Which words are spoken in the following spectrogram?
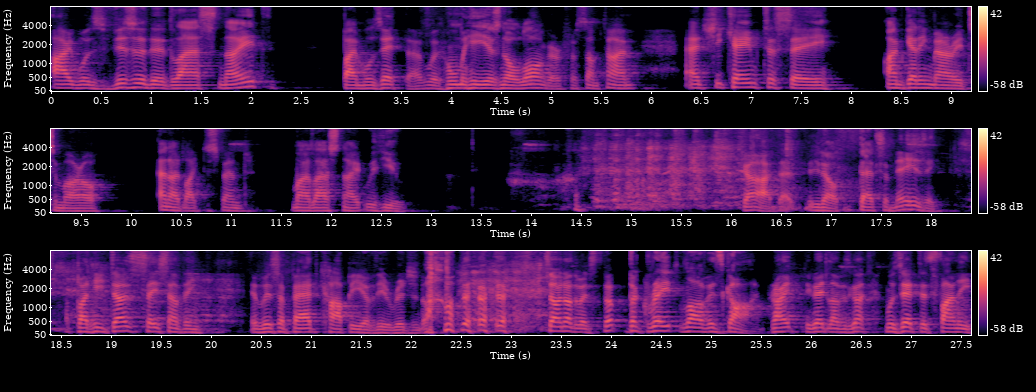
I was visited last night by Musetta, with whom he is no longer for some time, and she came to say, I'm getting married tomorrow, and I'd like to spend my last night with you. God, that, you know, that's amazing. But he does say something it was a bad copy of the original. so, in other words, the, the, great love is gone, right? The great love is gone. Musetta is finally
